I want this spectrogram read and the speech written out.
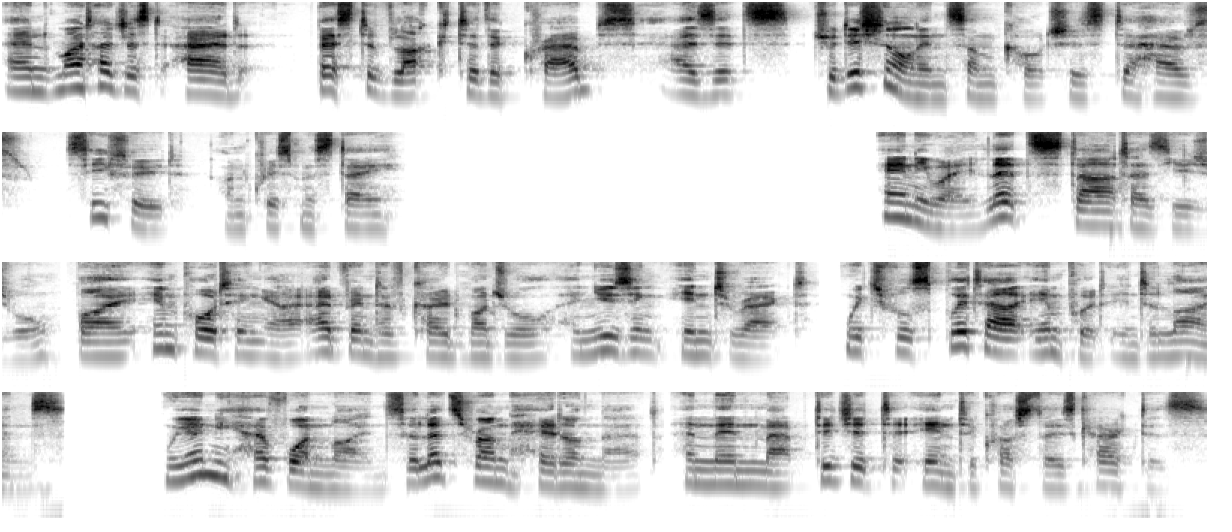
And might I just add best of luck to the crabs, as it's traditional in some cultures to have seafood on Christmas Day. Anyway, let's start as usual by importing our Advent of Code module and using interact, which will split our input into lines. We only have one line, so let's run head on that and then map digit to int across those characters.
